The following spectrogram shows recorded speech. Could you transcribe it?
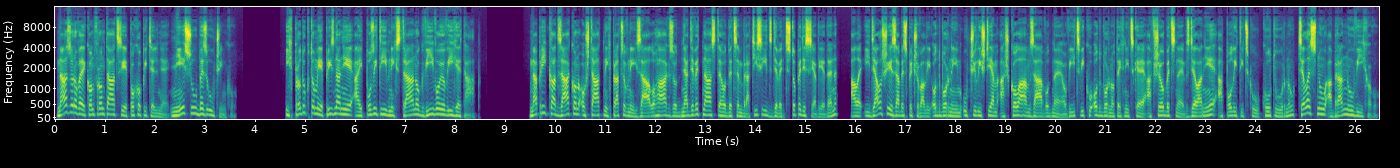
Názorové konfrontácie pochopiteľne nie sú bez účinku. Ich produktom je priznanie aj pozitívnych stránok vývojových etáp. Napríklad zákon o štátnych pracovných zálohách zo dňa 19. decembra 1951, ale i ďalšie zabezpečovali odborným učilištiam a školám závodného výcviku odbornotechnické a všeobecné vzdelanie a politickú, kultúrnu, telesnú a brannú výchovu.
